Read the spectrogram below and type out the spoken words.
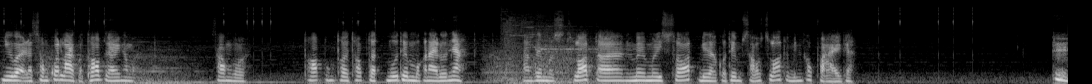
như vậy là xong quét like của top rồi anh em ạ. Xong rồi top cũng thôi top thật mua thêm một cái này luôn nha tăng thêm một slot uh, memory slot bây giờ có thêm 6 slot ở bên góc phải kìa.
